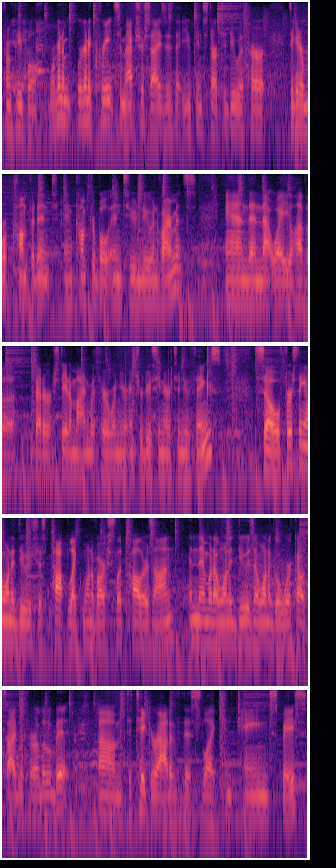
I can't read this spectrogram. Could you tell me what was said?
from people. Um, we're gonna we're gonna create some exercises that you can start to do with her to get her more confident and comfortable into new environments. And then that way you'll have a better state of mind with her when you're introducing her to new things. So first thing I wanna do is just pop like one of our slip collars on. And then what I wanna do is I wanna go work outside with her a little bit um, to take her out of this like contained space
